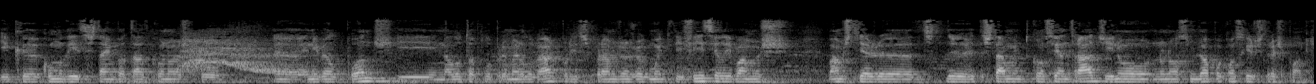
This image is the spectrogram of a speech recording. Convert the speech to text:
e que, como disse, está empatado connosco uh, em nível de pontos e na luta pelo primeiro lugar, por isso esperamos um jogo muito difícil e vamos, vamos ter uh, de, de, estar muito concentrados e no, no nosso melhor para conseguir os três pontos.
